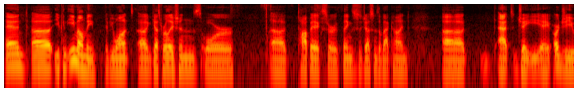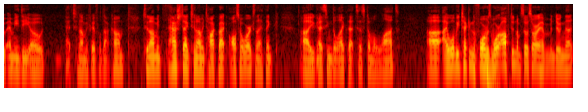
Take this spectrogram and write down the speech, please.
And uh, you can email me if you want uh, guest relations or uh, topics or things, suggestions of that kind, uh, at J E A R G U M E D O at ToonamiFaithful.com. Toonami hashtag Toonami Talkback also works, and I think uh, you guys seem to like that system a lot. Uh, I will be checking the forums more often. I'm so sorry I haven't been doing that.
